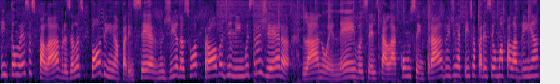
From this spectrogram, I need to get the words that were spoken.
Então essas palavras, elas podem aparecer no dia da sua prova de língua estrangeira. Lá no Enem, você está lá concentrado e de repente apareceu uma palavrinha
